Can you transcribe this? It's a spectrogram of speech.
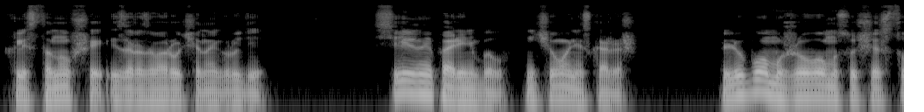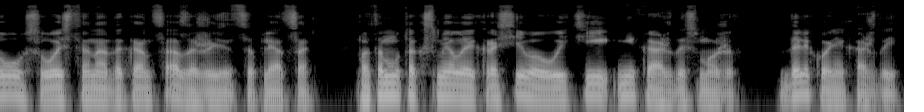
хлестанувшая из развороченной груди. Сильный парень был, ничего не скажешь. Любому живому существу свойственно до конца за жизнь цепляться, потому так смело и красиво уйти не каждый сможет, далеко не каждый.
